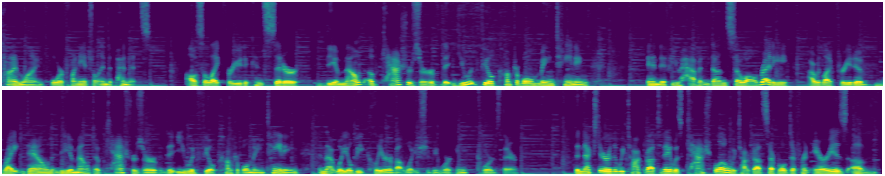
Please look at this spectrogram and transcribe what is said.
timeline for financial independence. Also, like for you to consider the amount of cash reserve that you would feel comfortable maintaining and if you haven't done so already, I would like for you to write down the amount of cash reserve that you would feel comfortable maintaining, and that way you'll be clear about what you should be working towards there. The next area that we talked about today was cash flow. We talked about several different areas of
